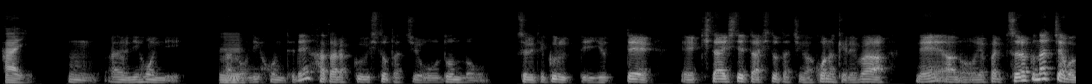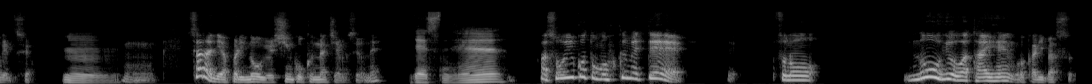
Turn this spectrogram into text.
はい。うん、あの日本に。うんあの日本でね、働く人たちをどんどん連れてくるって言って、えー期待してた人たちが来なければ、ね、あのやっぱり辛くなっちゃうわけですよ。うん。うん、さらにやっぱり農業深刻になっちゃいますよね。ですね。まあ、そういうことも含めて、えその農業は大変わかります。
